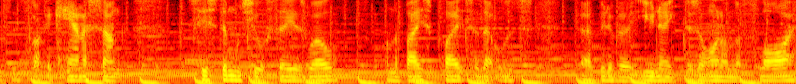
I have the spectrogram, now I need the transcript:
It's, it's like a countersunk system, which you'll see as well on the base plate. So that was a bit of a unique design on the fly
